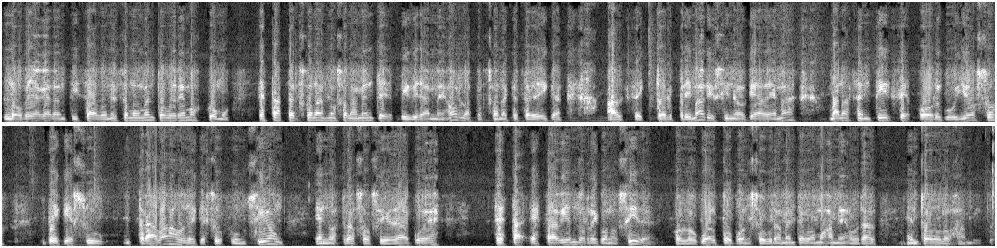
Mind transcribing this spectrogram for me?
lo vea garantizado. En ese momento veremos cómo estas personas no solamente vivirán mejor, las personas que se dedican al sector primario, sino que además van a sentirse orgullosos de que su trabajo, de que su función en nuestra sociedad pues se está, está viendo reconocida, con lo cual, pues bueno, seguramente vamos a mejorar en todos los ámbitos.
